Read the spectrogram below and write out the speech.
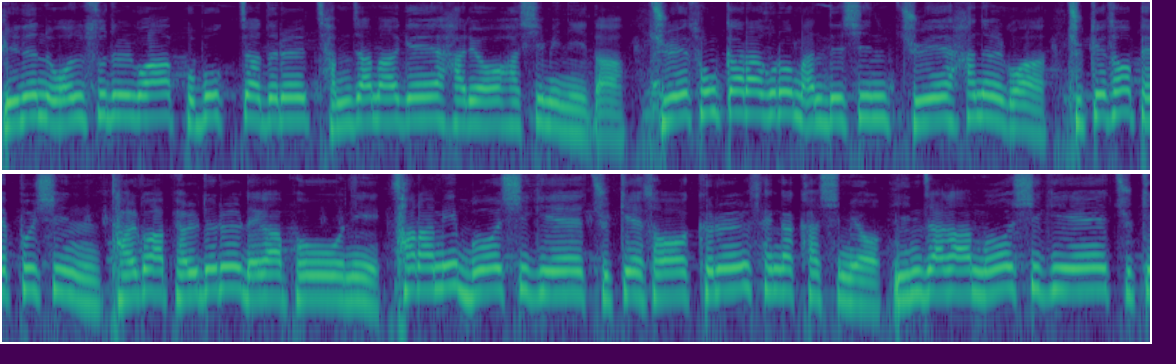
이는 원수들과 보복자들을 잠잠하게 하려 하심이니이다. 주의 손가락으로 만드신 주의 하늘과 주께서 베푸신 달과 별들을 내가 보니 사람이 무엇이기에 주께서 그를 생각하시며 인자가 무엇이기에 주께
